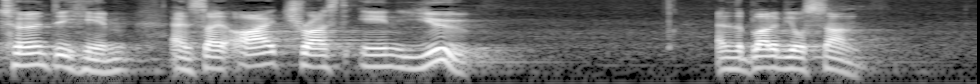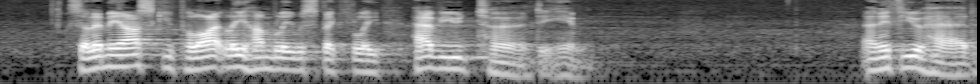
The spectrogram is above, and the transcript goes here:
turn to Him and say, I trust in you and in the blood of your Son. So let me ask you politely, humbly, respectfully have you turned to Him? And if you had,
